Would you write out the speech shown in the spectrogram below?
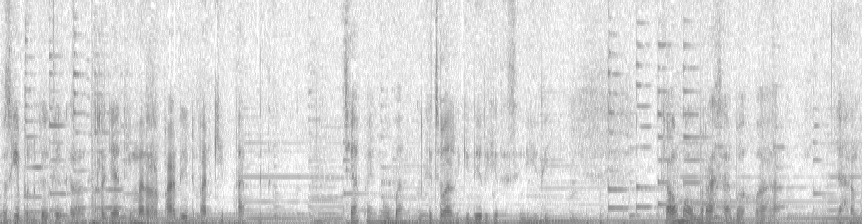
Meskipun kegagalan terjadi menerpa di depan kita gitu. Siapa yang mau kecuali diri kita sendiri. Kamu mau merasa bahwa um,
